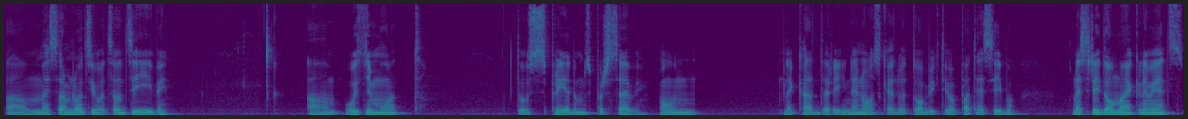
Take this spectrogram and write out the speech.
Um, mēs varam nodzīvot savu dzīvi, um, uzņemot tos spriedumus par sevi un nekad arī nenoskaidrot objektīvu patiesību. Un es arī domāju, ka neviens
